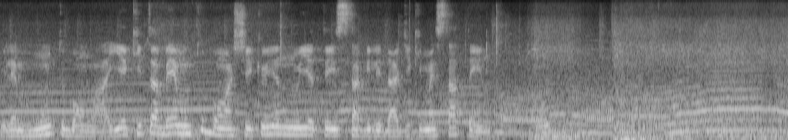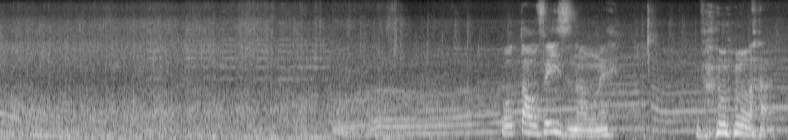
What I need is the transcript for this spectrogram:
Ele é muito bom lá. E aqui também é muito bom. Achei que eu não ia ter estabilidade aqui, mas tá tendo. Ou talvez não, né? Vamos lá.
